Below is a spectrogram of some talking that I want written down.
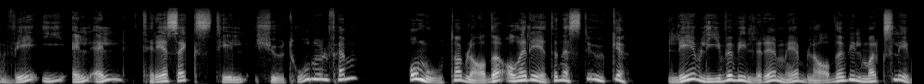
VILL36 til 2205 og motta bladet allerede neste uke. Lev livet villere med bladet Villmarksliv.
